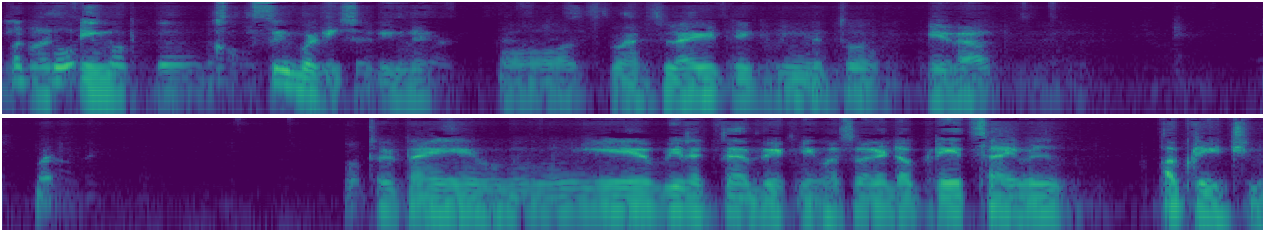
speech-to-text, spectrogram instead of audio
काफ़ी बड़ी स्क्रीन है और फ्लैशलाइट देखनी है तो मेरा तो टाइम ये अभी लगता है अपडेट नहीं हुआ so it updates I will update you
